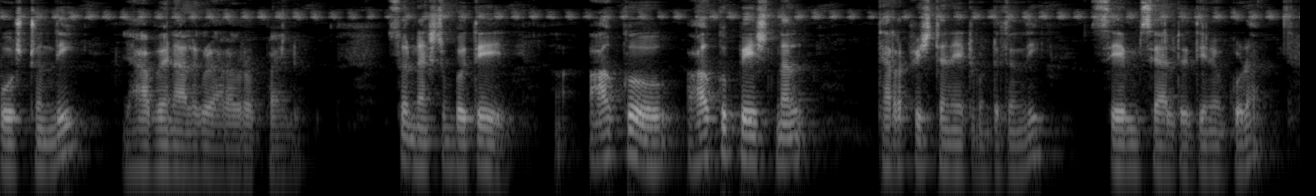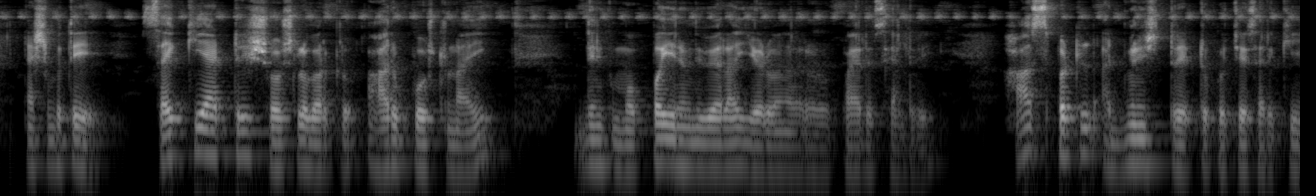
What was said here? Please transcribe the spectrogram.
పోస్ట్ ఉంది యాభై నాలుగు వేల అరవై రూపాయలు. సో నెక్స్ట్ పోతే ఆకు ఆక్యుపేషనల్ థెరపిస్ట్ అనేటువంటిది ఉంది. సేమ్ శాలరీ దీనికి కూడా. నెక్స్ట్ పోతే సైకియాట్రీ సోషల్ వర్కర్ ఆరు పోస్టులు ఉన్నాయి దీనికి ముప్పై ఎనిమిది వేల ఏడు వందల రూపాయల రూపాయలు శాలరీ. హాస్పిటల్ అడ్మినిస్ట్రేటర్కి వచ్చేసరికి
